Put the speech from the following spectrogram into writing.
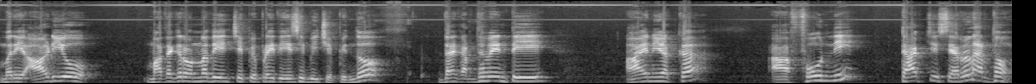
మరి ఆడియో మా దగ్గర ఉన్నది అని చెప్పి ఎప్పుడైతే ఏసీబీ చెప్పిందో దానికి అర్థం ఏంటి ఆయన యొక్క ఆ ఫోన్ని ట్యాప్ చేశారు అని అర్థం.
